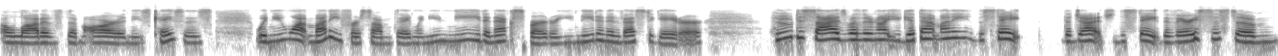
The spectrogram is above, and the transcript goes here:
a lot of them are in these cases. When you want money for something, when you need an expert or you need an investigator, who decides whether or not you get that money? The state the judge, the state, the very system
